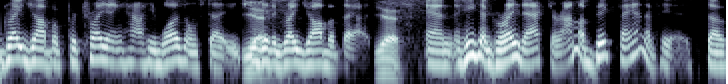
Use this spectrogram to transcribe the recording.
great job of portraying how he was on stage. He did a great job of that Yes. and he's a great actor. I'm a big fan of his. So,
